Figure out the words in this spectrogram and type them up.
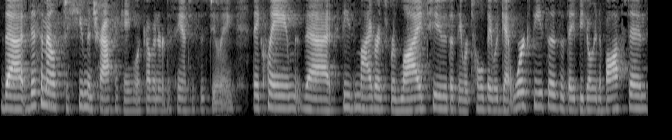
that this amounts to human trafficking, what Governor DeSantis is doing. They claim that these migrants were lied to, that they were told they would get work visas, that they'd be going to Boston.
